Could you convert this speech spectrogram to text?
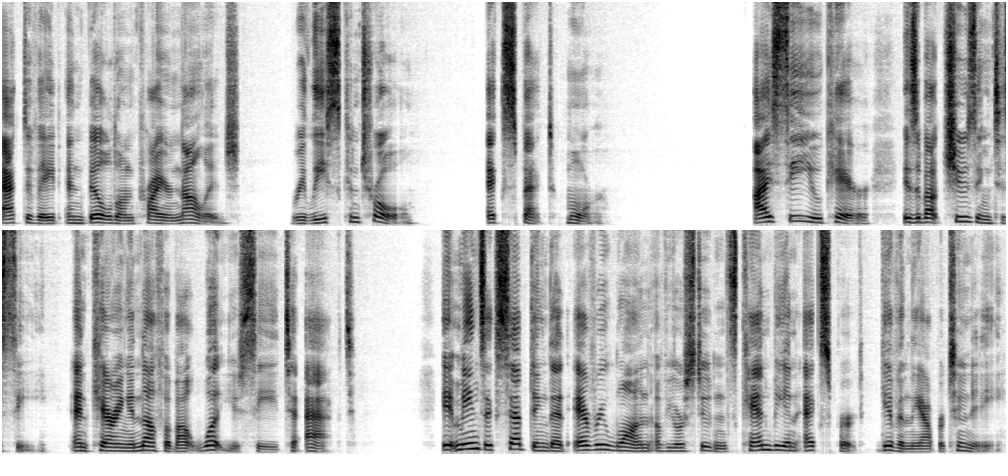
activate, and build on prior knowledge, release control, expect more. I See You Care is about choosing to see and caring enough about what you see to act. It means accepting that every one of your students can be an expert given the opportunity.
